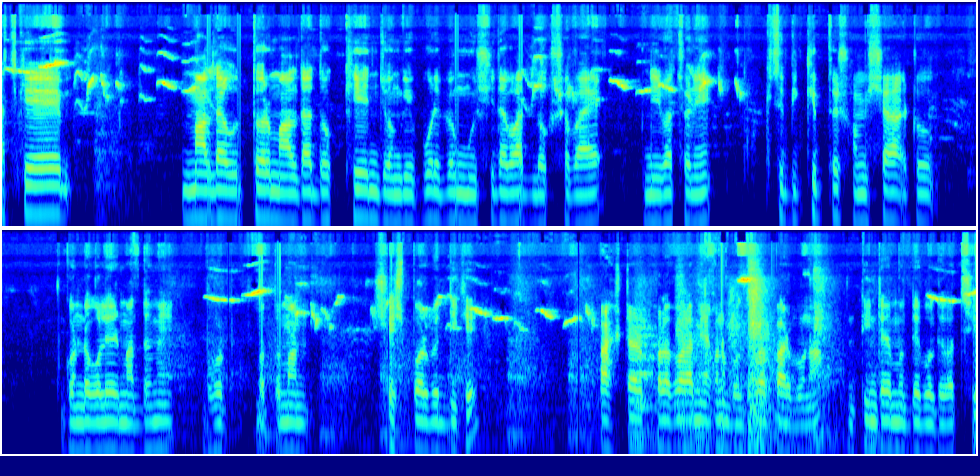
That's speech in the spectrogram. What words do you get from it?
আজকে মালদা উত্তর, মালদা দক্ষিণ, জঙ্গিপুর এবং মুর্শিদাবাদ লোকসভায় নির্বাচনে কিছু বিক্ষিপ্ত সমস্যা একটু গণ্ডগোলের মাধ্যমে ভোট বর্তমান শেষ পর্বের দিকে। পাঁচটার ফলাফল আমি এখনও বলতে পারব না। তিনটার মধ্যে বলতে পারছি।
